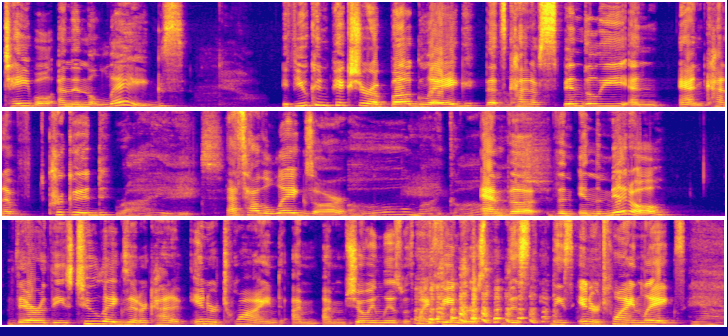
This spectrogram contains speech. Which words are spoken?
table and then the legs if you can picture a bug leg that's uh-huh. kind of spindly and and kind of crooked Right. that's how the legs are Oh my god. and the, the in the middle there are these two legs that are kind of intertwined i'm, I'm showing liz with my fingers this these intertwined legs yeah.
